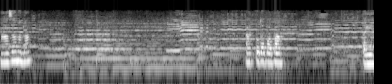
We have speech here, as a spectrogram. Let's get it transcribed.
Nazan Hanım. Bak bu da babam. Dayı.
